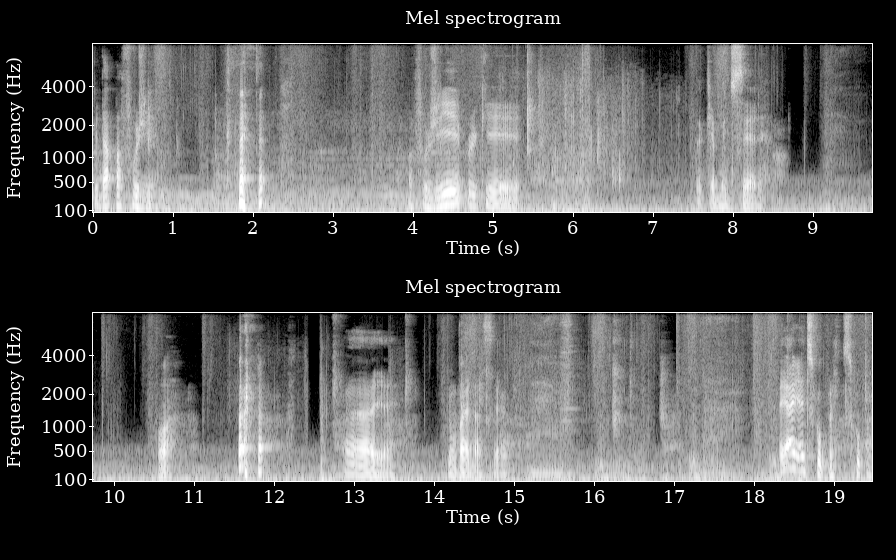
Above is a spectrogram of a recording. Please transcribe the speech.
Que dá para fugir. pra fugir porque... Isso aqui é muito sério. Ó. ai, ai. Não vai dar certo. Ai, ai, ai, desculpa, desculpa.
